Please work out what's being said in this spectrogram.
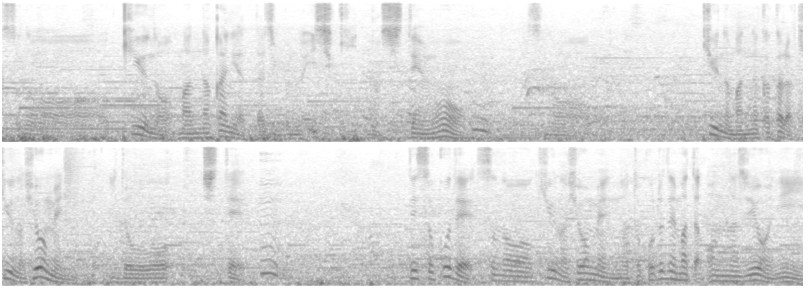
その球の真ん中にあった自分の意識の視点をその球の真ん中から球の表面に移動をしてうん。うんでそこでその球の表面のところでまた同じように、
